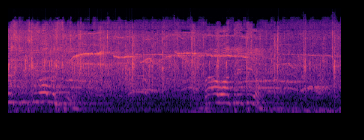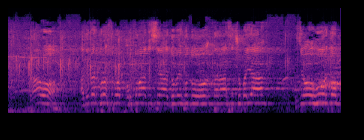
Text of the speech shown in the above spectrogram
Львівської області. Браво, Андрій Кіл. Браво! А тепер просимо готуватися до виходу Тараса Чубая з його гуртом.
